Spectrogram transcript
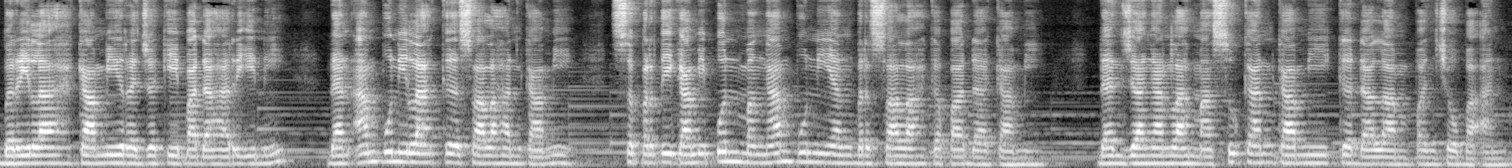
Berilah kami rejeki pada hari ini, dan ampunilah kesalahan kami, seperti kami pun mengampuni yang bersalah kepada kami. Dan janganlah masukkan kami ke dalam pencobaan,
